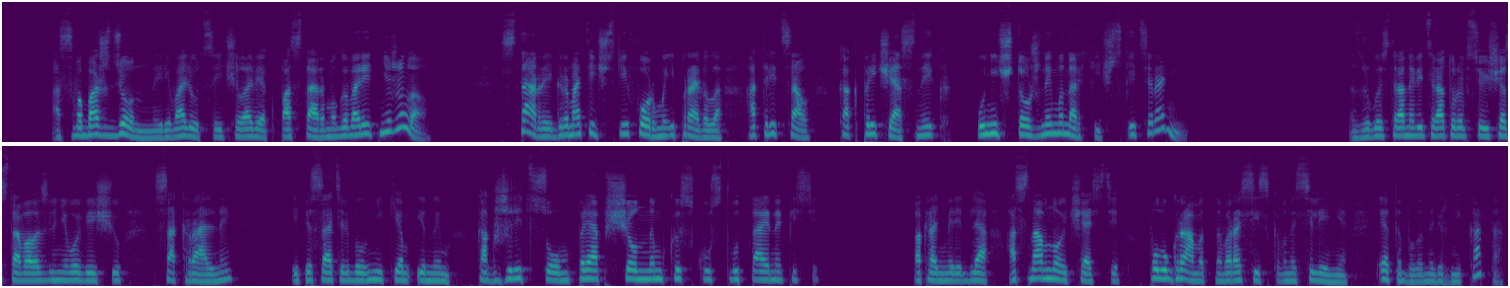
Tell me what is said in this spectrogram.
освобожденный революцией человек по-старому говорить не желал старые грамматические формы и правила отрицал как причастные к уничтоженной монархической тирании. С другой стороны, литература все еще оставалась для него вещью сакральной, и писатель был никем иным, как жрецом, приобщенным к искусству тайнописи. По крайней мере, для основной части полуграмотного российского населения это было наверняка так.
